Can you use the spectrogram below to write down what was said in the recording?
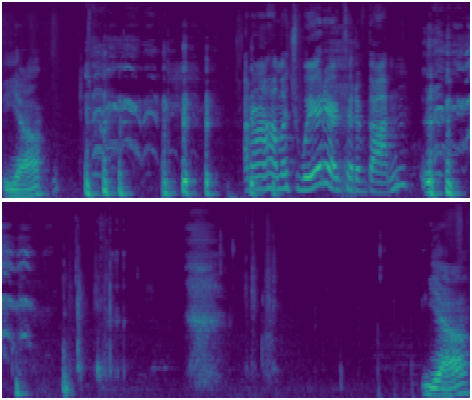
yeah. I don't know how much weirder it could have gotten. Yeah.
